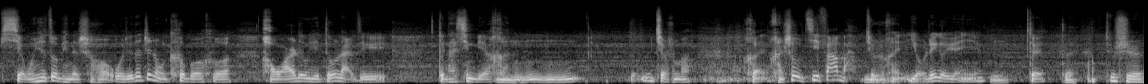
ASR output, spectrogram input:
写文学作品的时候，我觉得这种刻薄和好玩的东西都来自于跟他性别很、叫什么，很很受激发吧，就是很有这个原因。嗯，对，对，就是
